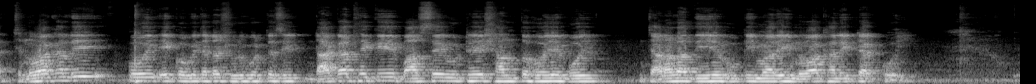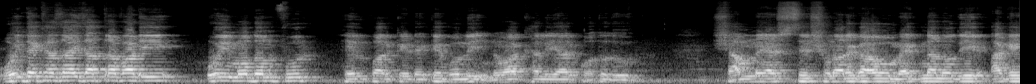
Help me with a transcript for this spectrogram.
আচ্ছা নোয়াখালী কই এই কবিতাটা শুরু করতেছি। ঢাকা থেকে বাসে উঠে শান্ত হয়ে বই, জানালা দিয়ে হুকি মারি নোয়াখালীটা কই? ওই দেখা যায় যাত্রাবাড়ি, ওই মদনপুর, হেলপারকে ডেকে বলি, নোয়াখালী আর কত দূর? সামনে আসছে সোনারগাঁও মেঘনা নদীর আগে।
